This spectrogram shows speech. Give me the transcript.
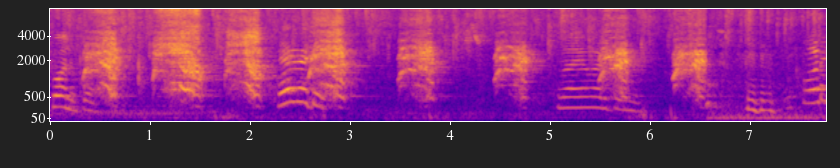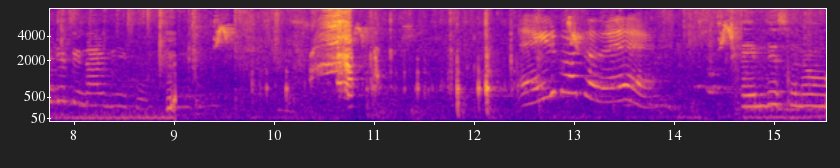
Phone phone. ఏం చేస్తున్నావు?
